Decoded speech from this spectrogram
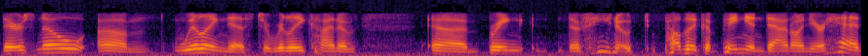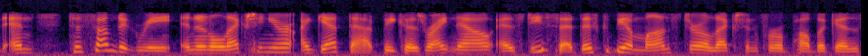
There's no um, willingness to really kind of uh, bring the you know public opinion down on your head. And to some degree, in an election year, I get that because right now, as Steve said, this could be a monster election for Republicans.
